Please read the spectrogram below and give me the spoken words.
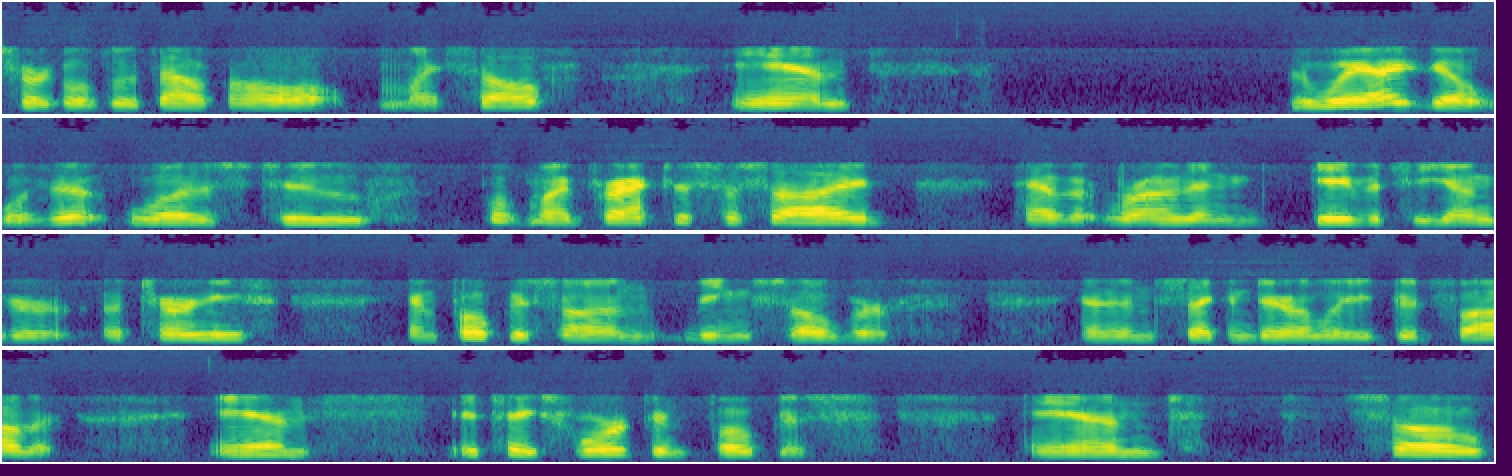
struggled with alcohol myself, and the way I dealt with it was to put my practice aside, have it run, and gave it to younger attorneys, and focus on being sober, and then secondarily a good father. And it takes work and focus, and so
